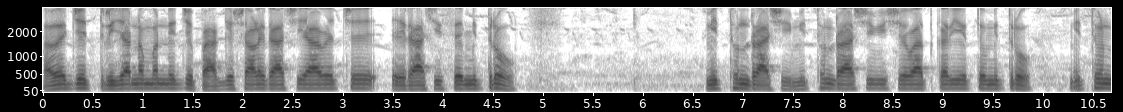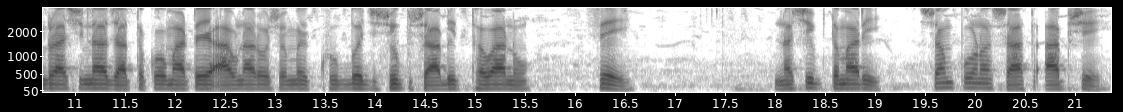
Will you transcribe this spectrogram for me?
હવે જે ત્રીજા નંબરની જે ભાગ્યશાળી રાશિ આવે છે, એ રાશિ છે મિત્રો. મિથુન રાશિ. મિથુન રાશિ વિશે વાત કરીએ તો મિત્રો મિથુન રાશિના જાતકો માટે આવનારો સમય ખૂબ જ શુભ સાબિત થવાનો છે. નસીબ તમારી સંપૂર્ણ સાથ આપશે.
